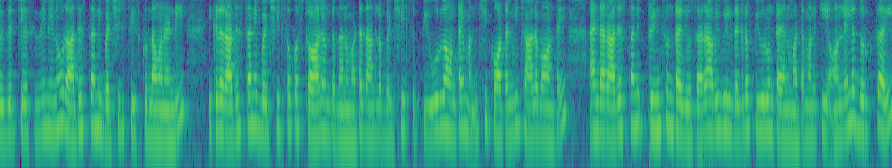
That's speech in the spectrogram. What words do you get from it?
విజిట్ చేసింది నేను రాజస్థానీ బెడ్షీట్స్ తీసుకుందామనండి. ఇక్కడ రాజస్థానీ బెడ్షీట్స్ ఒక స్టాల్ ఉంటుందన్నమాట. దాంట్లో బెడ్షీట్స్ ప్యూర్గా ఉంటాయి మంచి కాటన్వి చాలా బాగుంటాయి. అండ్ ఆ రాజస్థానీ ప్రింట్స్ ఉంటాయి చూసారా? అవి వీళ్ళ దగ్గర ప్యూర్ ఉంటాయి అనమాట మనకి ఆన్లైన్లో దొరుకుతాయి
